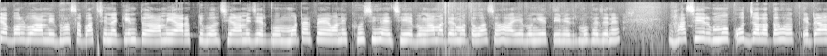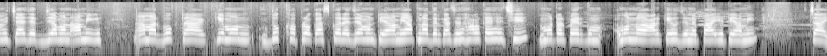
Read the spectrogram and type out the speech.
যে বলব, আমি ভাষা পাচ্ছি না, কিন্তু আমি আর একটু বলছি, আমি যে মোটর পেয়ে অনেক খুশি হয়েছি এবং আমাদের মতো অসহায় এবং এ এতিমের মুখে জেনে হাসির মুখ উজ্জ্বলতা হোক, এটা আমি চাই যে যেমন আমি, আমার বুকটা কেমন দুঃখ প্রকাশ করে, যেমনটি আমি আপনাদের কাছে হালকা হয়েছি, মোটর পেয়ের অন্য আর কেউ যেন পাই এটি আমি চাই।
